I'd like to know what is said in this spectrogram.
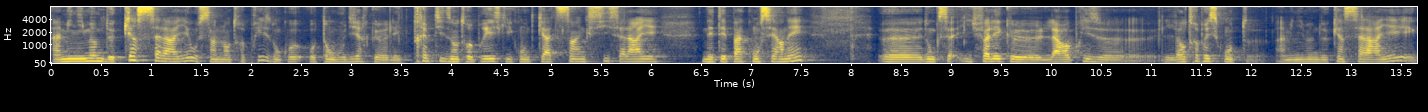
un minimum de 15 salariés au sein de l'entreprise. Donc, autant vous dire que les très petites entreprises qui comptent 4, 5, 6 salariés n'étaient pas concernés. donc il fallait que l'entreprise compte un minimum de 15 salariés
